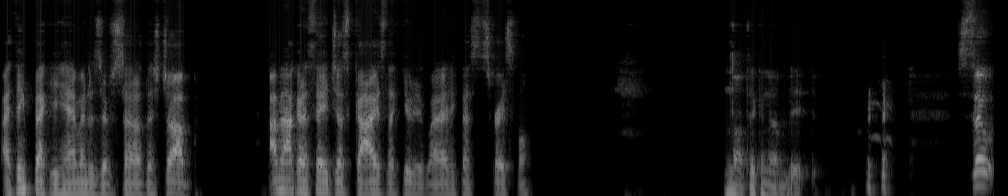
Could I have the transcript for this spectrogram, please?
I think Becky Hammon deserves to start out this job. I'm not going to say just guys like you did, but I think that's disgraceful. I'm not taking that bait. So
